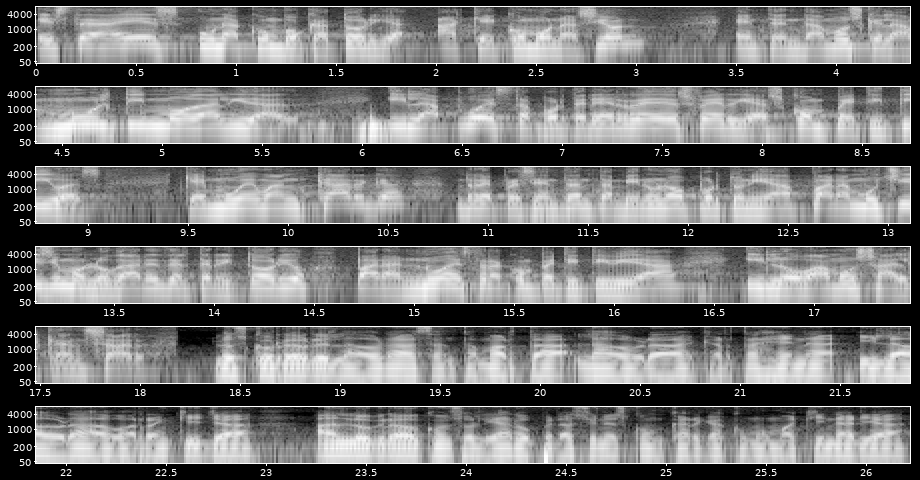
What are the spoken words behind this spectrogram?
esta es una convocatoria a que como nación entendamos que la multimodalidad y la apuesta por tener redes férreas competitivas que muevan carga representan también una oportunidad para muchísimos lugares del territorio, para nuestra competitividad y lo vamos a alcanzar. Los corredores La Dorada Santa Marta, La Dorada Cartagena y La Dorada Barranquilla han logrado consolidar operaciones con carga como maquinaria,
